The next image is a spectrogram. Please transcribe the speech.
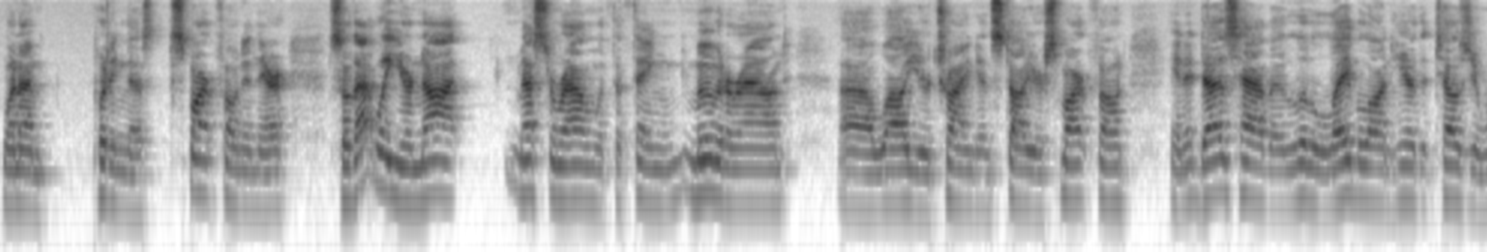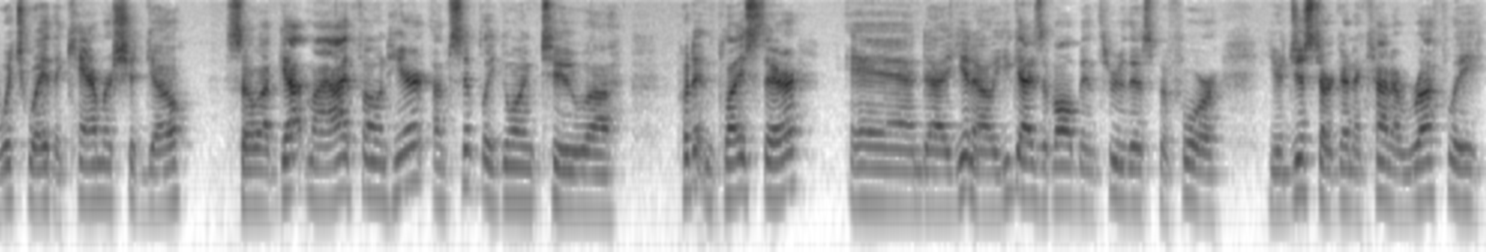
when I'm putting the smartphone in there. So that way you're not messing around with the thing, moving around uh, while you're trying to install your smartphone. And it does have a little label on here that tells you which way the camera should go. So I've got my iPhone here. I'm simply going to uh, put it in place there. And, uh, you know, you guys have all been through this before you just are going to kind of roughly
